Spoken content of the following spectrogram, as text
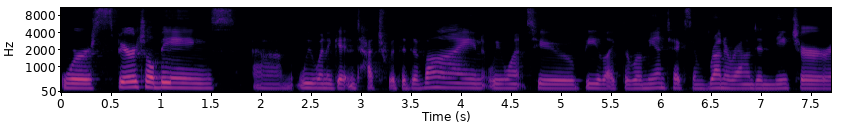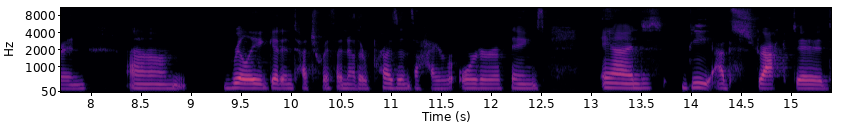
we're spiritual beings. Um, we want to get in touch with the divine. We want to be like the romantics and run around in nature and um, really get in touch with another presence, a higher order of things, and be abstracted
